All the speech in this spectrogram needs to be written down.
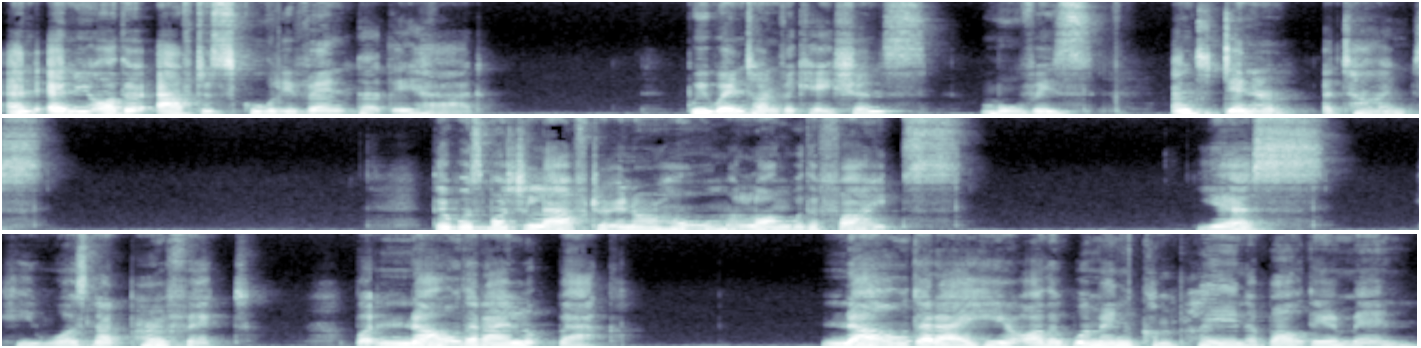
and any other after school event that they had. We went on vacations, movies, and dinner at times. There was much laughter in our home along with the fights. Yes, he was not perfect, but now that I look back, now that I hear other women complain about their men,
